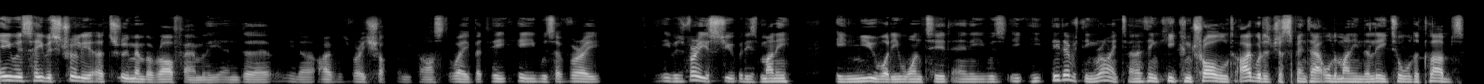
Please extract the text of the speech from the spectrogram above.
he was he was truly a true member of our family, and uh, you know I was very shocked when he passed away. But he he was a very he was very astute with his money. He knew what he wanted, and he was he, he did everything right. And I think he controlled. I would have just spent out all the money in the league to all the clubs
